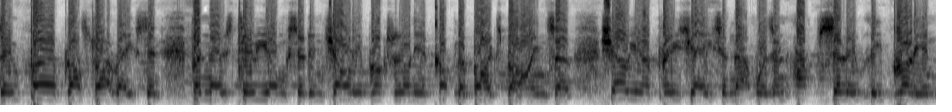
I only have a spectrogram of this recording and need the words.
superb grass track racing from those two youngsters, and Charlie Brooks was only a couple of bikes behind. So show your appreciation. That was an absolutely brilliant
